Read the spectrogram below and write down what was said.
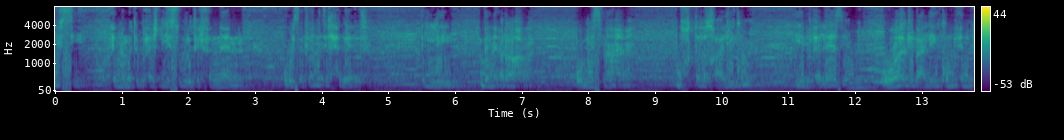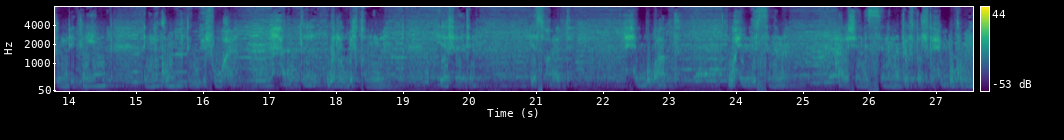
نفسي إن ما تبقاش دي صورة الفنان وإذا كانت الحاجات اللي بنقراها وبنسمعها مختلقة عليكم يبقى لازم وواجب عليكم أنتم الاتنين إنكم توقفوها حتى ولو بالقانون. يا فاتن يا سعاد حبوا بعض. وحبوا السينما علشان السينما تفضل تحبكم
